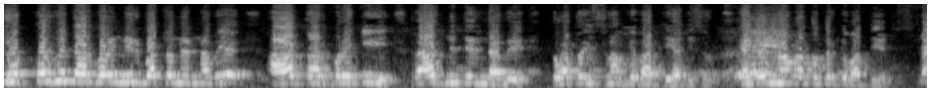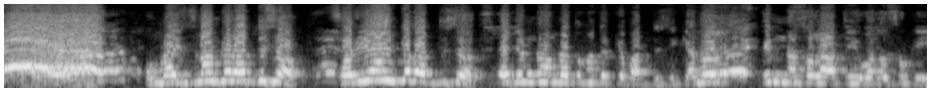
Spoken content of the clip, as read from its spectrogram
জোট করবে তারপরে নির্বাচনের নামে, আর তারপরে কি? রাজনীতির নামে। তোরা তো ইসলামকে বাদ দিয়া দিস এই জন্য আমরা তোদেরকে বাদ দিয়ে দিছি। তোমরা ইসলামকে বাদ দিছ, শরিয়া বাদ দিছ এই জন্য আমরা তোমাদেরকে বাদ দিছি। কেন? ইন্না সলাতি ওয়া নুসুকি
